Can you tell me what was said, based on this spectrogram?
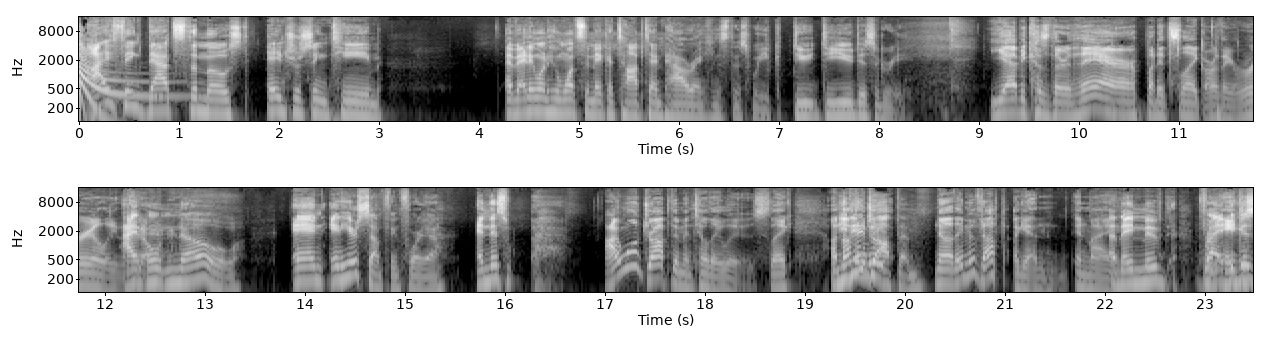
I think that's the most interesting team of anyone who wants to make a top ten power rankings this week. Do do you disagree? Yeah, because they're there, but it's like, are they really? There? I don't know. And and here's something for you. And this I won't drop them until they lose. Like I'm you not did gonna be- drop them. No, they moved up again in my. Uh, they moved right because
